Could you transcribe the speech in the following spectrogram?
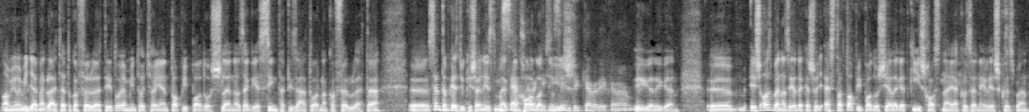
ami majd mindjárt meglátjátok a felületét, olyan, mintha ilyen tapipados lenne az egész szintetizátornak a felülete. Szerintem kezdjük is el nézni, meg, meg hallgatni is. Keveréke, nem? Igen, igen. Ö, és az benne az érdekes, hogy ezt a tapipados jelleget ki is használják a zenélés közben.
